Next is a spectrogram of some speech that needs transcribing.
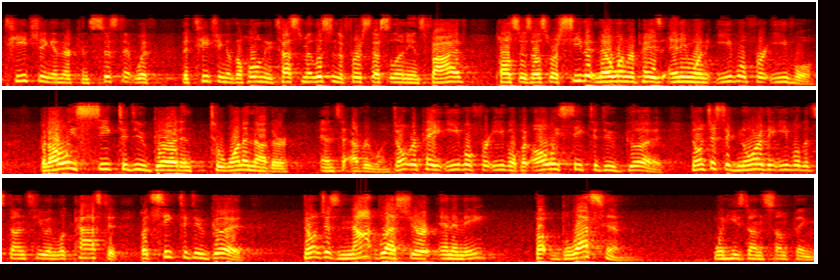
teaching and they're consistent with the teaching of the whole New Testament. Listen to 1 Thessalonians 5. Paul says elsewhere, See that no one repays anyone evil for evil, but always seek to do good and to one another and to everyone. Don't repay evil for evil, but always seek to do good. Don't just ignore the evil that's done to you and look past it, but seek to do good. Don't just not bless your enemy, but bless him when he's done something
